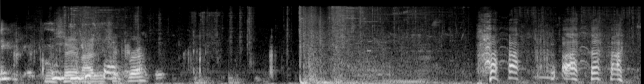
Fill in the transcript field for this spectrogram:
I'm gonna say a magic trick, bro?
